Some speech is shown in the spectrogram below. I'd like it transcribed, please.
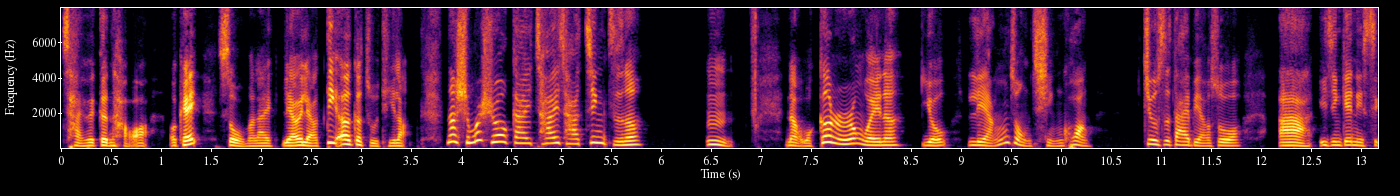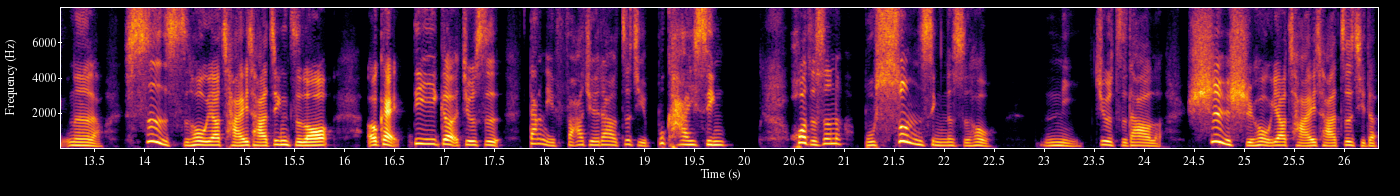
才会更好啊。OK，所以我们来聊一聊第二个主题了。那什么时候该擦一擦镜子呢？嗯，那我个人认为呢，有两种情况，就是代表说啊，已经给你 signal 了，是时候要擦一擦镜子喽。OK，第一个就是当你发觉到自己不开心，或者是呢不顺心的时候，你就知道了，是时候要查一查自己的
